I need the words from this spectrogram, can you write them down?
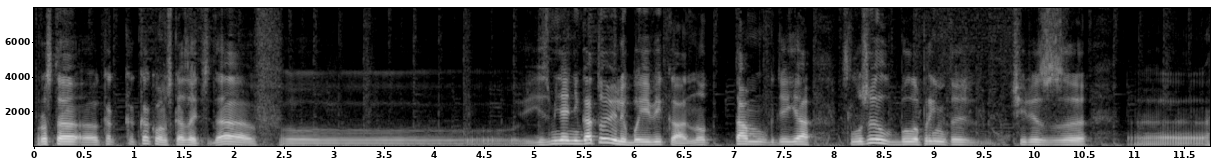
просто, э, как, как вам сказать, да, э, из меня не готовили боевика, но там, где я служил, было принято через,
